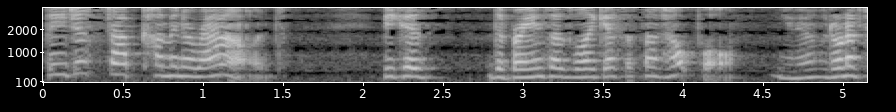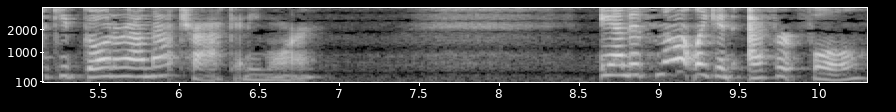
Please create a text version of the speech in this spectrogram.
they just stop coming around because the brain says, well, I guess that's not helpful. You know, I don't have to keep going around that track anymore. And it's not like an effortful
